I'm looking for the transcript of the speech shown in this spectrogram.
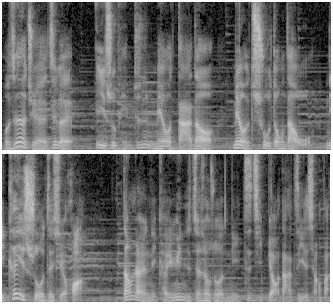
我真的觉得这个。艺术品就是没有达到，没有触动到我。你可以说这些话，当然你可以，因为你这时候说你自己表达自己的想法，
